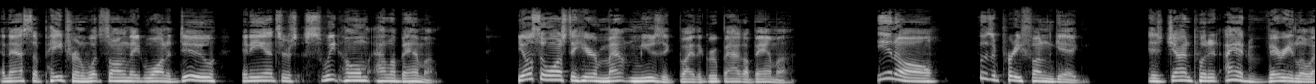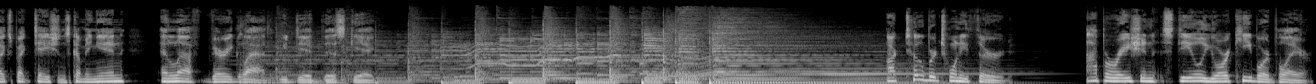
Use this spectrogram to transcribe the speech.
and asks the patron what song they'd want to do, and he answers Sweet Home Alabama. He also wants to hear Mountain Music by the group Alabama. In all, it was a pretty fun gig. As John put it, I had very low expectations coming in and left very glad that we did this gig. October 23rd. Operation Steal Your Keyboard Player.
